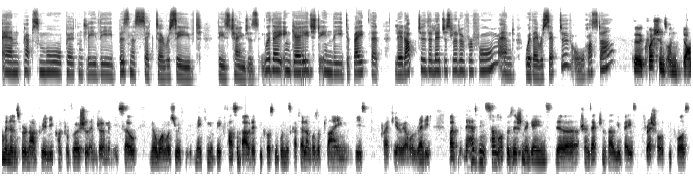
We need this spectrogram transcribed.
and perhaps more pertinently the business sector received these changes? Were they engaged in the debate that led up to the legislative reform and were they receptive or hostile? The questions on dominance were not really controversial in Germany, so no one was really making a big fuss about it because the Bundeskartellamt was applying these criteria already. But there has been some opposition against the transaction value based threshold because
